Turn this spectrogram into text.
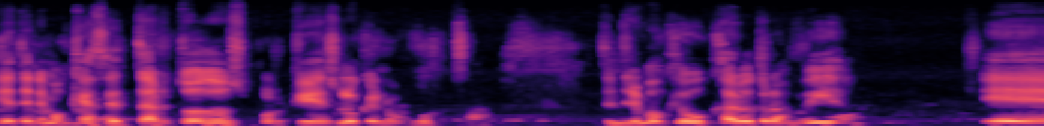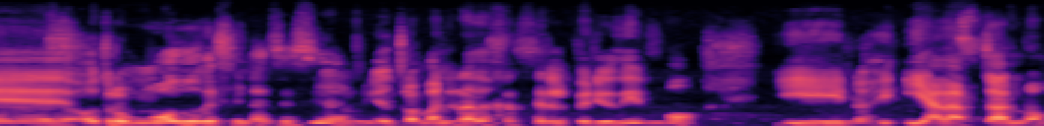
que tenemos que aceptar todos porque es lo que nos gusta. Tendremos que buscar otras vías eh, otro modo de financiación y otra manera de ejercer el periodismo y, nos- y adaptarnos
